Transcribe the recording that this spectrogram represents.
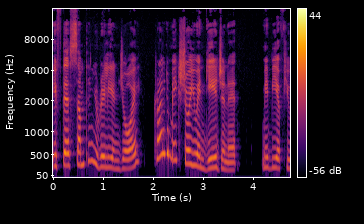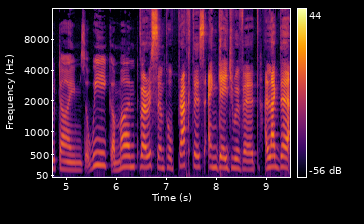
If there's something you really enjoy, try to make sure you engage in it maybe a few times a week, a month. Very simple. Practice, engage with it. I like the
